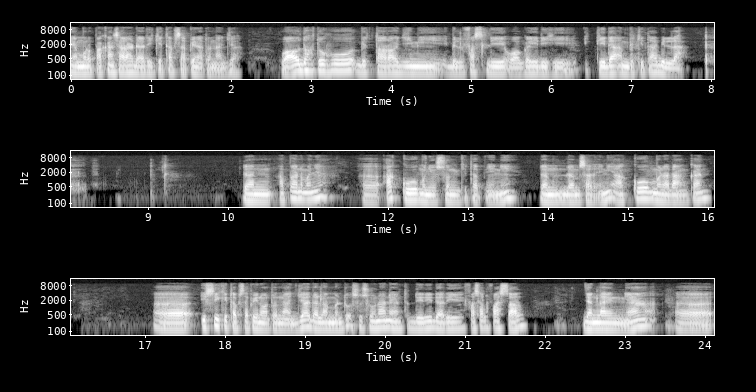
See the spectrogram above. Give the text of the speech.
yang merupakan salah dari kitab Sapinatun Najah. Wa awdahtuhu bitarajimi bil fasli wa ghairihi iktida'an bi kitabillah. Dan apa namanya? Uh, aku menyusun kitab ini dan dalam saat ini aku menerangkan uh, isi kitab Sapinatun Najah dalam bentuk susunan yang terdiri dari fasal-fasal dan lainnya uh,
